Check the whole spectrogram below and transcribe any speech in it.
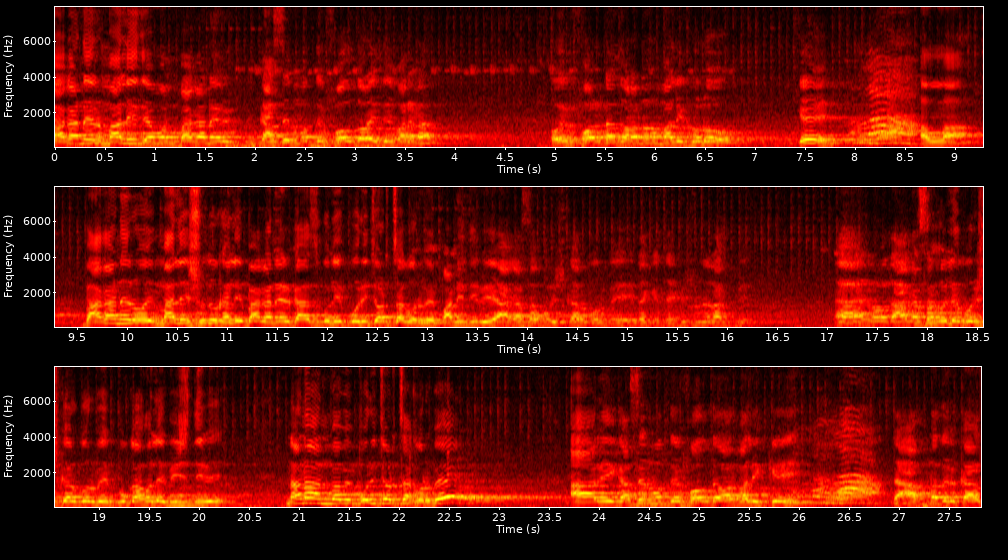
বাগানের মালি যেমন বাগানের গাছের মধ্যে ফল ধরাইতে পারে না ওই ফলটা ধরানোর মালিক হলো কে? আল্লাহ। বাগানের ওই মালি শুধু খালি বাগানের গাছগুলি পরিচর্যা করবে পানি দিবে আগাছা পরিষ্কার করবে এটাকে দেখে শুনে রাখবে। হ্যাঁ এর মধ্যে আগাছা হলে পরিষ্কার করবে পোকা হলে বিষ দিবে। নানানভাবে পরিচর্যা করবে। আর এই গাছের মধ্যে ফল দেওয়ার মালিক কে? তা আপনাদের কাজ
